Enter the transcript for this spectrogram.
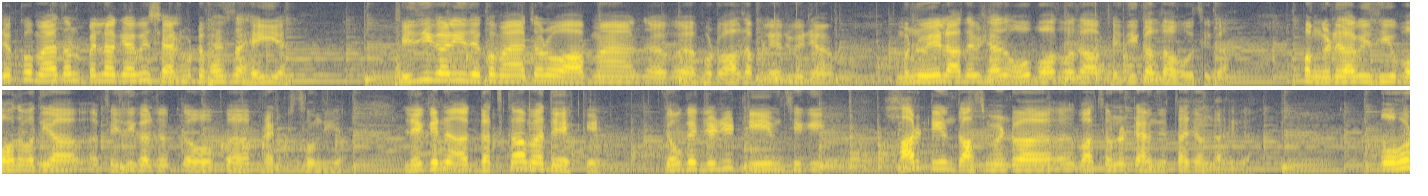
ਦੇਖੋ, ਮੈਂ ਤੁਹਾਨੂੰ ਪਹਿਲਾਂ ਕਿਹਾ ਵੀ ਸੈਲਫ ਡਿਫੈਂਸ ਤਾਂ ਹੈ ਹੀ ਆ। ਫਿਜ਼ੀਕਲੀ ਦੇਖੋ, ਮੈਂ ਚਲੋ ਆਪ ਮੈਂ ਫੁੱਟਬਾਲ ਦਾ ਪਲੇਅਰ ਵੀ ਰਿਹਾ। ਮੈਨੂੰ ਇਹ ਲੱਗਦਾ ਵੀ ਸ਼ਾਇਦ ਉਹ ਬਹੁਤ ਵਧੀਆ ਫਿਜ਼ੀਕਲ ਦਾ ਹੋ ਸੀਗਾ। ਭੰਗੜੇ ਦਾ ਵੀ ਸੀ ਬਹੁਤ ਵਧੀਆ ਫਿਜ਼ੀਕਲ ਪ੍ਰੈਕਟਿਸ ਹੁੰਦੀ ਹੈ ਲੇਕਿਨ ਗੱਤਕਾ ਮੈਂ ਦੇਖ ਕੇ, ਕਿਉਂਕਿ ਜਿਹੜੀ ਟੀਮ ਸੀਗੀ, ਹਰ ਟੀਮ 10 ਮਿੰਟ ਵਾਸਤੇ ਉਹਨੂੰ ਟਾਈਮ ਦਿੱਤਾ ਜਾਂਦਾ ਸੀਗਾ। ਉਹ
